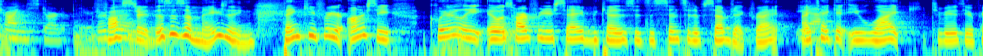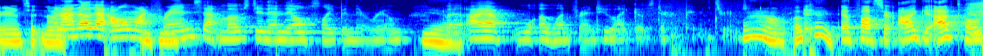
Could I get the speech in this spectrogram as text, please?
trying to start up there. Foster, this is amazing. Thank you for your honesty. Clearly, it was hard for you to say because it's a sensitive subject, right? I take it you like to be with your parents at night. And I know that all my friends, that most of them, they all sleep in their room. yeah. But I have w- a one friend who like goes to her parents' room. Wow. Okay. And Foster, I get. I've told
